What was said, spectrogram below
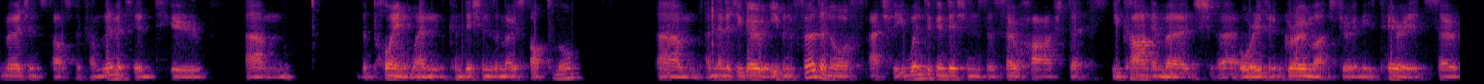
emergence starts to become limited to um, the point when conditions are most optimal. Um, and then as you go even further north, actually winter conditions are so harsh that you can't emerge uh, or even grow much during these periods. So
